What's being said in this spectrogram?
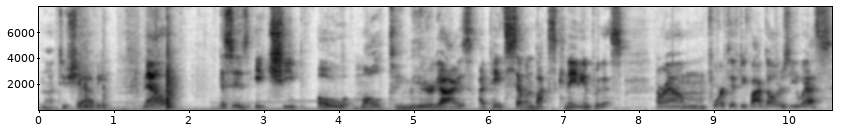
Not too shabby. Now, this is a cheap O multimeter, guys. I paid seven bucks Canadian for this around $455 US.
